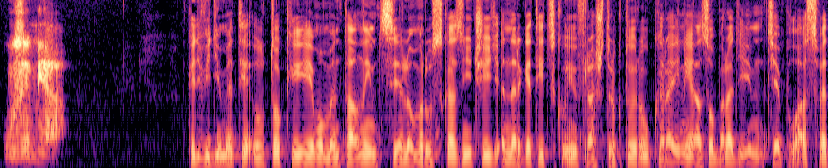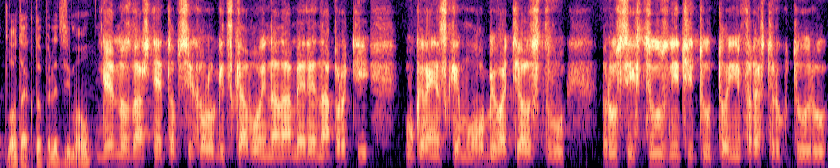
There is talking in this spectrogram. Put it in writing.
územia. Keď vidíme tie útoky, je momentálnym cieľom Ruska zničiť energetickú infraštruktúru Ukrajiny a zobrať im teplo a svetlo takto pred zimou? Jednoznačne je to psychologická vojna namerená proti ukrajinskému obyvateľstvu. Rusi chcú zničiť túto infraštruktúru e,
